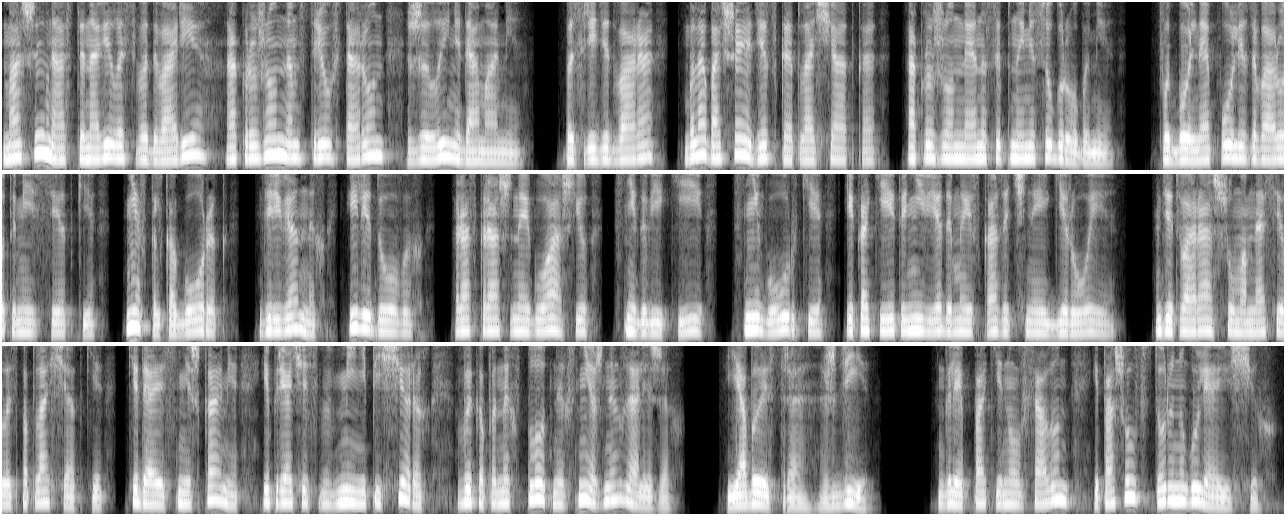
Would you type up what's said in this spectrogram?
Машина остановилась во дворе, окруженном с трех сторон жилыми домами. Посреди двора была большая детская площадка, окруженная насыпными сугробами, футбольное поле за воротами из сетки, несколько горок, деревянных и ледовых, раскрашенные гуашью снеговики, снегурки и какие-то неведомые сказочные герои. Детвора шумом носилась по площадке, кидаясь снежками и прячась в мини-пещерах, выкопанных в плотных снежных залежах. «Я быстро, жди!» Глеб покинул салон и пошел в сторону гуляющих.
